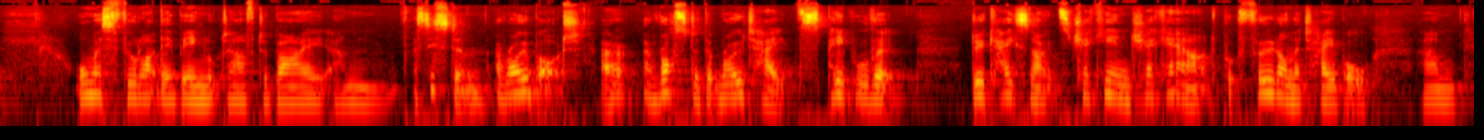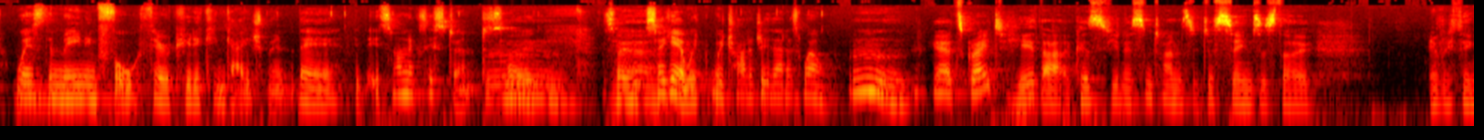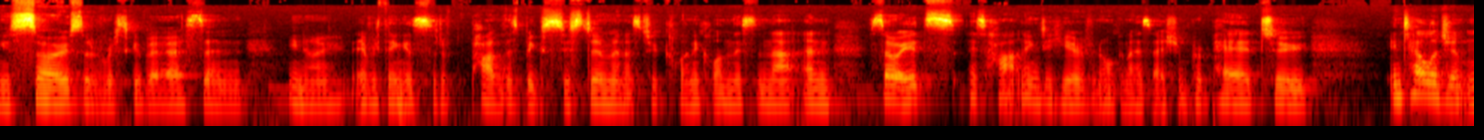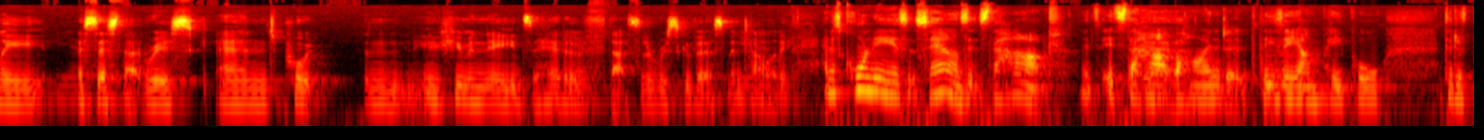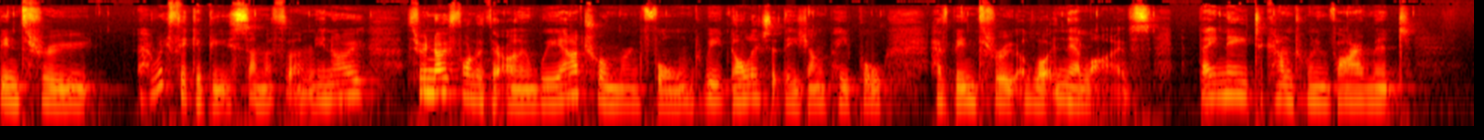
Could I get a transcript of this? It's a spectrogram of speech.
almost feel like they're being looked after by um, a system, a robot, a, a, roster that rotates, people that do case notes, check in, check out, put food on the table. Um, where's the meaningful therapeutic engagement there? It's non-existent. So, mm, so, yeah. so yeah, we, we try to do that as well. Mm, yeah, it's great to hear that because you know sometimes it just seems as though everything is so sort of risk averse and you know everything is sort of part of this big system and it's too clinical and this and that and so it's it's heartening to hear of an organization prepared to intelligently yeah. assess that risk and put the you know, human needs ahead of that sort of risk averse mentality. Yeah. And as corny as it sounds, it's the heart. It's, it's the heart behind it. These mm-hmm. are young mm. people that have been through horrific abuse, some of them, you know, through no fault of their own. We are trauma informed. We acknowledge that these young people have been through a lot in their lives. They need to come to an environment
